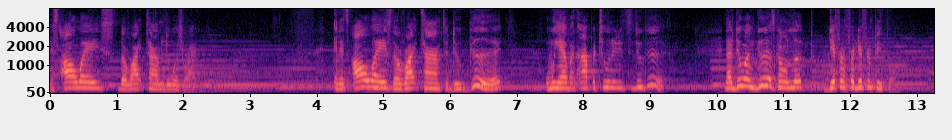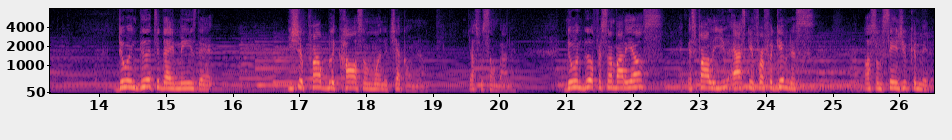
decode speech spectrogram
It's always the right time to do what's right. And it's always the right time to do good when we have an opportunity to do good. Now, doing good is going to look different for different people. Doing good today means that you should probably call someone to check on them. That's for somebody. Doing good for somebody else is probably you asking for forgiveness of some sins you committed.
